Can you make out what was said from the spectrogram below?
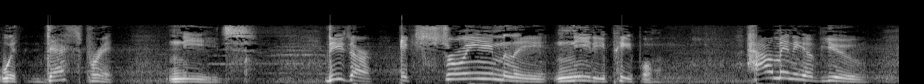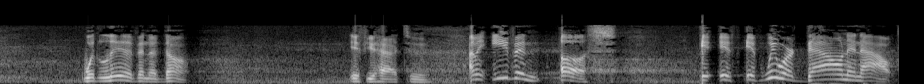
With desperate needs. These are extremely needy people. How many of you would live in a dump? if you had to. I mean, even us, if, if we were down and out,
